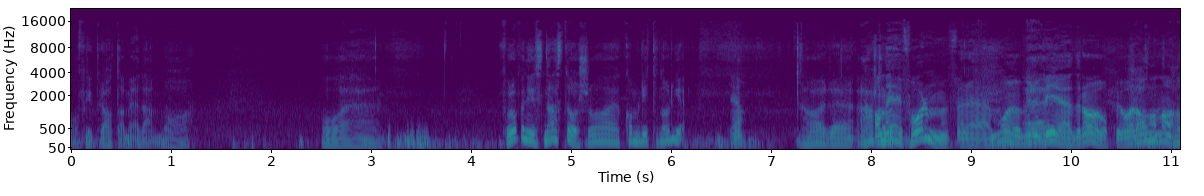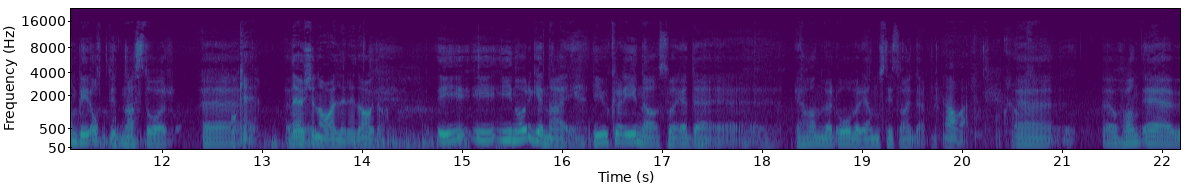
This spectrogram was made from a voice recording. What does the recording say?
Og fikk prata med dem. Og, og eh, forhåpentligvis neste år så kommer de til Norge. ja. Har, eh, har Han er i form, for jeg må jo bli, bli dra opp i årene. han, Han, blir 80 neste år. Eh, OK. Det er jo ikke noe alder i dag, da. I, i, I Norge, nei. I Ukraina så er det eh, er han vel over gjennomsnittsalderen. Ja vel. Eh, han, er,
